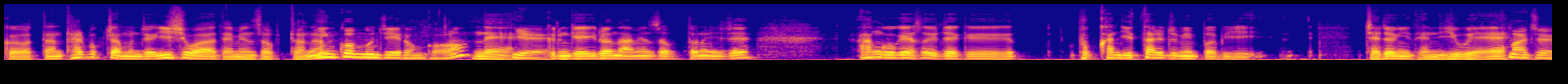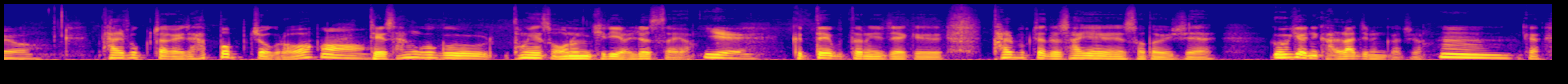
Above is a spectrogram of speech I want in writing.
그 어떤 탈북자 문제가 이슈화되면서부터는 인권 문제 이런 거. 네 예. 그런 게 일어나면서부터는 이제 한국에서 이제 그 북한 이탈 주민법이 제정이 된 이후에 맞아요. 탈북자가 이제 합법적으로 어. 제3국을 통해서 오는 길이 열렸어요. 예. 그때부터는 이제 그 탈북자들 사이에서도 이제 의견이 갈라지는 거죠. 음. 그러니까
